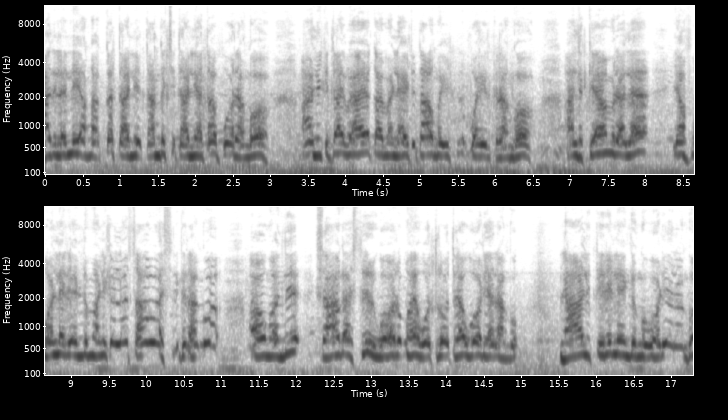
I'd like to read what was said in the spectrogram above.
அதுலேருந்து எங்கள் அக்கா தண்ணி தங்கச்சி தண்ணியாக தான் போகிறாங்கோ அன்றைக்கி தான் வேலைக்கிழமை நைட்டு தான் அவங்க இட்டுன்னு போயிருக்கிறாங்கோ. அந்த கேமராவில் என் பொண்ணு ரெண்டு மணிக்கெல்லாம் சாவாசிக்கிறாங்க அவங்க வந்து சாகாசு ஓரமாக ஒருத்தர் ஒருத்தராக ஓடிடுறாங்கோ நாலு திரையில் எங்கெங்கே ஓடிடுறாங்க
